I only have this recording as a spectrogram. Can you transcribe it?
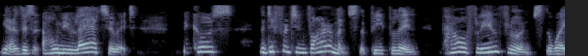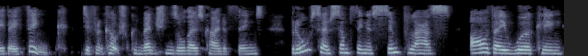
you know, there's a whole new layer to it because the different environments that people in powerfully influence the way they think, different cultural conventions, all those kind of things, but also something as simple as are they working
